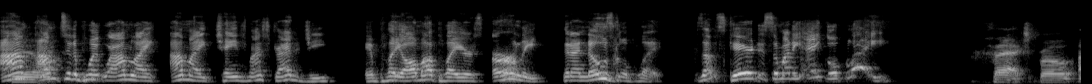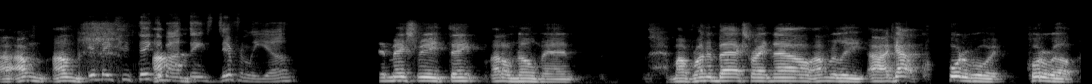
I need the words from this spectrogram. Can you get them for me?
I'm, Yeah. I'm to the point where I'm like, I might change my strategy and play all my players early that I know's gonna play. Because I'm scared that somebody ain't gonna play. Facts, bro. I, I'm, I'm. It makes you think I'm- about things differently, yo. it makes me think. I don't know, man. My running backs right now, I'm really. I got Corduroy, Cordarrelle,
